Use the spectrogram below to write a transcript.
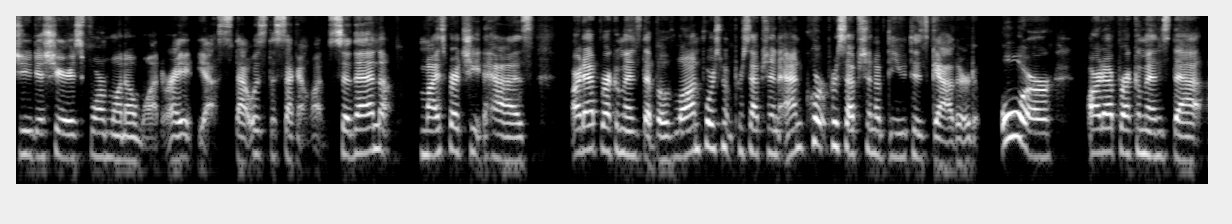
judiciary's form 101, right? Yes, that was the second one. So then my spreadsheet has RDAP recommends that both law enforcement perception and court perception of the youth is gathered, or RDAP recommends that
